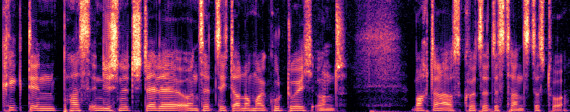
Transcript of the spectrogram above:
kriegt den Pass in die Schnittstelle und setzt sich da nochmal gut durch und macht dann aus kurzer Distanz das Tor.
